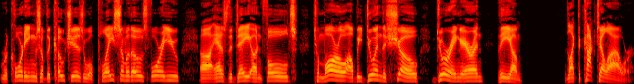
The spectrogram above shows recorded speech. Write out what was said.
recordings of the coaches. We'll play some of those for you uh, as the day unfolds. Tomorrow, I'll be doing the show during Aaron the um, like the cocktail hour.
